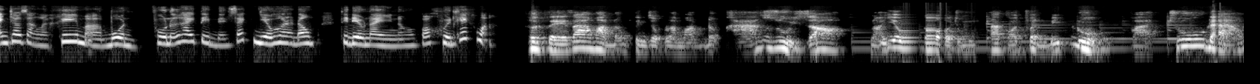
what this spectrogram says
anh cho rằng là khi mà buồn, phụ nữ hay tìm đến sách nhiều hơn đàn ông thì điều này nó có khuyến khích không ạ? Thực tế ra, hoạt động tình dục là một hoạt động khá rủi ro. Nó yêu cầu chúng ta có chuẩn bị đủ và chu đáo.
